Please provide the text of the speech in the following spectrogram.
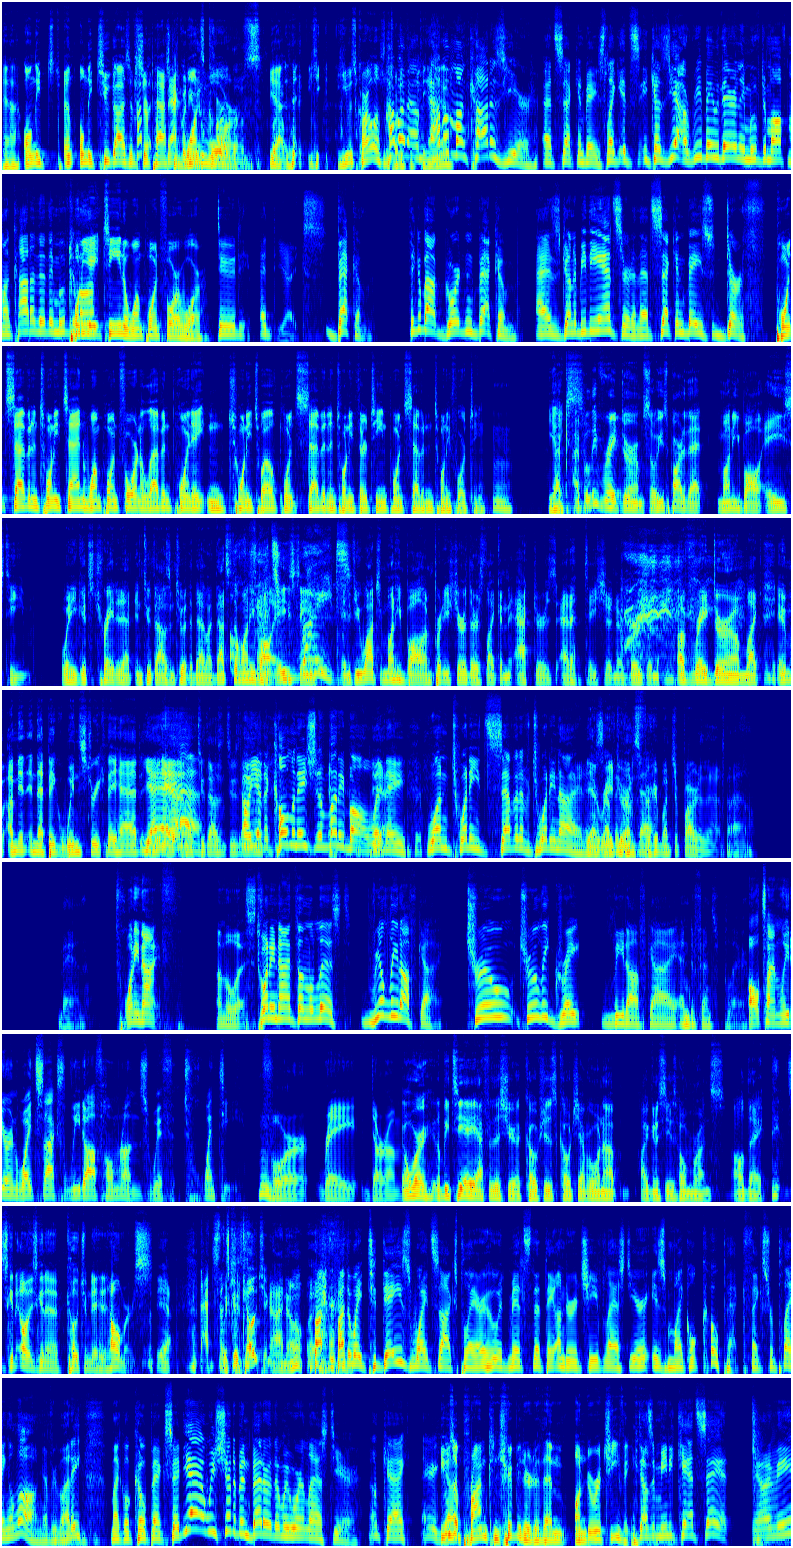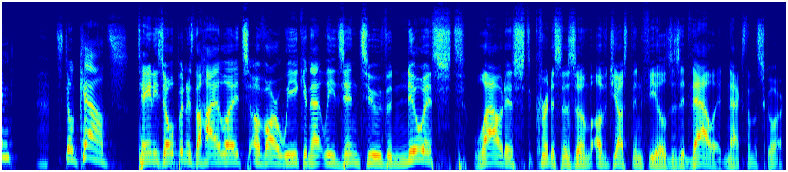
Yeah, only only two guys have surpassed back when he one was WAR. Carlos, yeah, he, he was Carlos in How about um, 2015. how about Moncada's year at second base? Like it's because yeah, Uribe was there and they moved him off. Moncada there they moved him off. 2018 a 1.4 WAR. Dude, uh, Yikes. Beckham. Think about Gordon Beckham as going to be the answer to that second base dearth. 0.7 in 2010, 1.4 in 11, 0.8 in 2012, 0.7 in 2013, 0.7 in 2014. Hmm. Yikes. I believe Ray Durham, so he's part of that Moneyball A's team when he gets traded at in 2002 at the deadline. That's the oh, Moneyball Oh, that's A's team. And if you watch Moneyball, I'm pretty sure there's like an actor's adaptation or version of Ray Durham, like in, I mean, in that big win streak they had. Yeah, in, yeah, in yeah. that 2002 Oh yeah, the culmination of Moneyball when Yeah. they won 27 of 29. yeah, Ray Durham's like very much a part of that. Wow. Man. 29th on the list. 29th on the list. Real leadoff guy. True, truly great leadoff guy and defensive player. All time leader in White Sox leadoff home runs with 20 Hmm. for Ray Durham. Don't worry, it'll be TA after this year. The coaches coach everyone up. All you're going to see is home runs all day. He's gonna, oh, he's going to coach him to hit homers. Yeah, That's, that's Which good is- coaching. I know. by, by the way, today's White Sox player who admits that they underachieved last year is Michael Kopech. Thanks for playing along, everybody. Michael Kopech said, "Yeah, we should have been better than we were last year." Okay, there you he go. He was a prime contributor to them underachieving. Doesn't mean he can't say it. You know what I mean? Still counts. Tanny's Open is the highlights of our week, and that leads into the newest, loudest criticism of Justin Fields. Is it valid? Next on the score.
